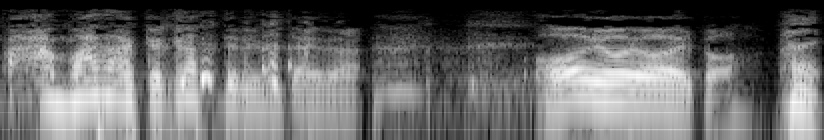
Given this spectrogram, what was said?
ああ、まだかかってるみたいな。おいおいおいと。はい。っ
